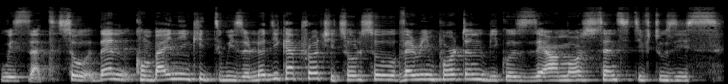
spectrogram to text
with that. So then combining it with a ludic approach, it's also very important because they are more sensitive to this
